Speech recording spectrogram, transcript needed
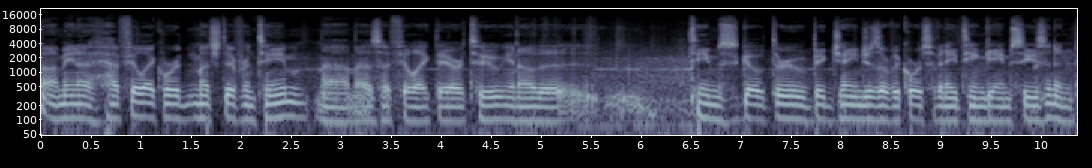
I mean, I, I feel like we're a much different team, um, as I feel like they are too. You know, the teams go through big changes over the course of an 18 game season, and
